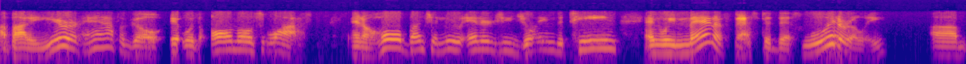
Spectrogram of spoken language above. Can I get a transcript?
About a year and a half ago, it was almost lost and a whole bunch of new energy joined the team, and we manifested this literally. Um,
